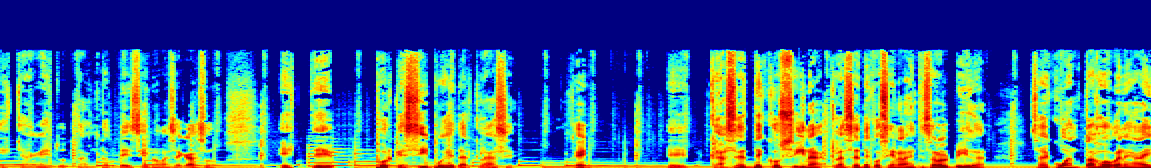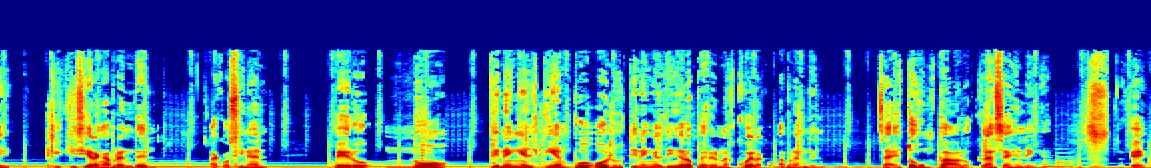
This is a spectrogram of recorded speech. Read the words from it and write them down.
es que haga esto tantas veces y no me hace caso. Este, porque sí puedes dar clases, ¿ok? Eh, clases de cocina, clases de cocina, la gente se lo olvida. ¿Sabes cuántos jóvenes hay que quisieran aprender a cocinar, pero no tienen el tiempo o no tienen el dinero para ir a una escuela a aprender? O sea, esto es un palo, clases en línea. ¿Ok?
